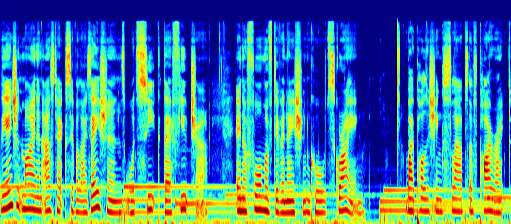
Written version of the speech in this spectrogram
the ancient Mayan and Aztec civilizations would seek their future in a form of divination called scrying by polishing slabs of pyrite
